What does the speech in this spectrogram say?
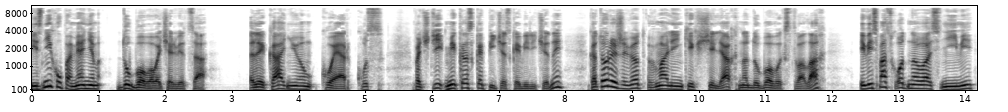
Из них упомянем дубового червеца Lecanium quercus, почти микроскопической величины, который живет в маленьких щелях на дубовых стволах и весьма сходного с ними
